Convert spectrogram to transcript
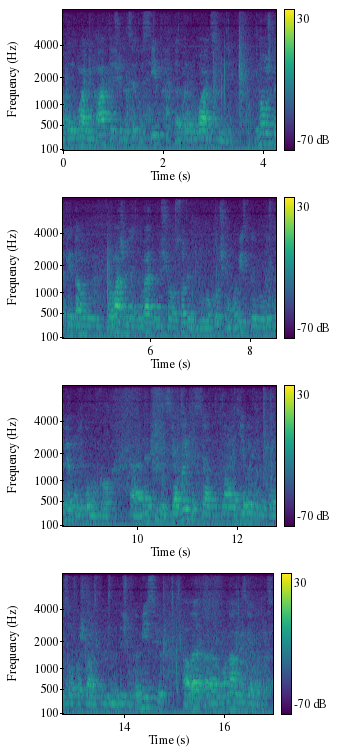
обвинувальні акти щодо цих осіб перебувають в суді. Знову ж таки, там впровадження доведено, що особі було вручено повістку і було достовірно відомо про необхідність з'явитися. Навіть є випадок, що особа пройшла відповідну медичну комісію, але вона не з'явилася.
